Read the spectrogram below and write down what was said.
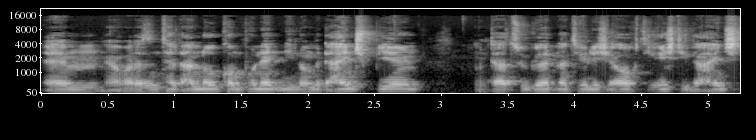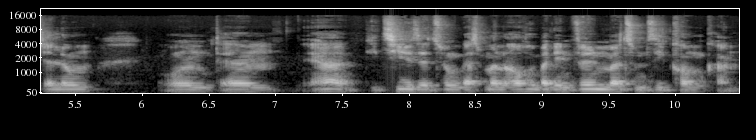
Ähm, aber da sind halt andere Komponenten, die noch mit einspielen. Und dazu gehört natürlich auch die richtige Einstellung und ähm, ja, die Zielsetzung, dass man auch über den Willen mal zum Sieg kommen kann.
